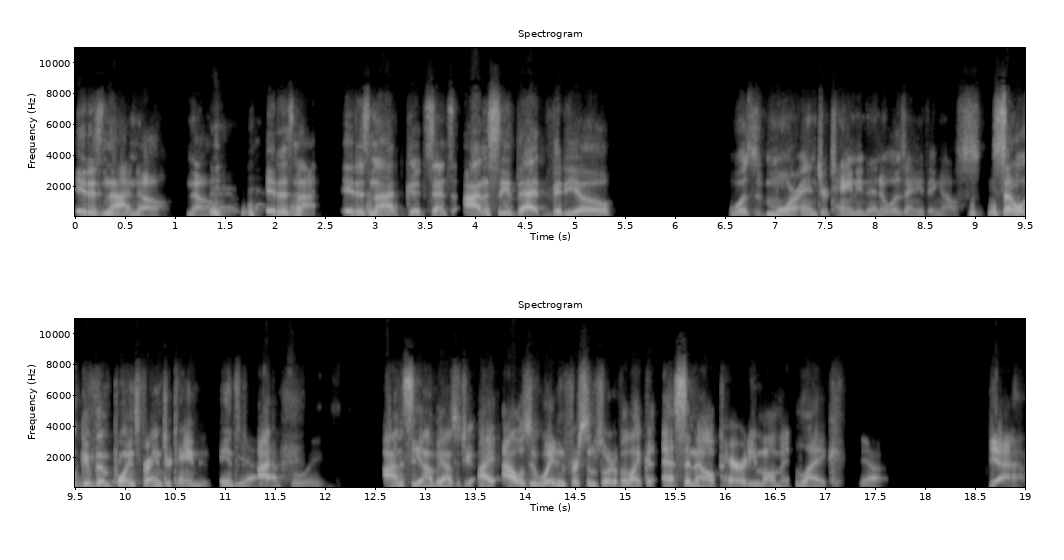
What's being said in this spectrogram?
It is not. No, no, it is not. It is not good sense. Honestly, that video was more entertaining than it was anything else. So we'll give them points for entertainment. Yeah, I, absolutely. honestly, I'll be honest with you. I, I was waiting for some sort of a, like a SNL parody moment. Like, Yeah. yeah.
